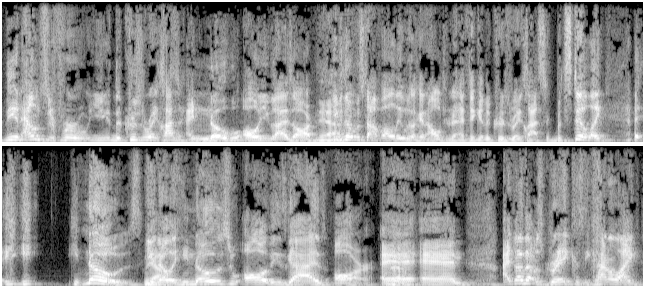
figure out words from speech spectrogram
the announcer for you, the Cruiserweight Classic. I know who all you guys are. Yeah. Even though Mustafa Ali was like an alternate, I think in the Cruiserweight Classic, but still, like he. he he knows, you Yeah. know, like he knows who all of these guys are, and, Yeah. and I thought that was great because he kind of like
